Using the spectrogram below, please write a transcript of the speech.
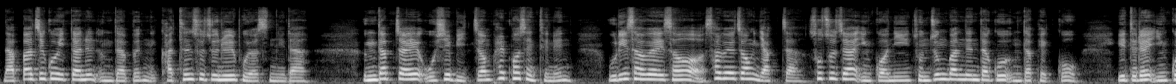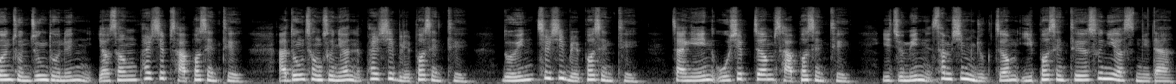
나빠지고 있다는 응답은 같은 수준을 보였습니다. 응답자의 52.8%는 우리 사회에서 사회적 약자, 소수자 인권이 존중받는다고 응답했고 이들의 인권 존중도는 여성 84%, 아동 청소년 81%, 노인 71%, 장애인 50.4%, 이주민 36.2% 순이었습니다.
